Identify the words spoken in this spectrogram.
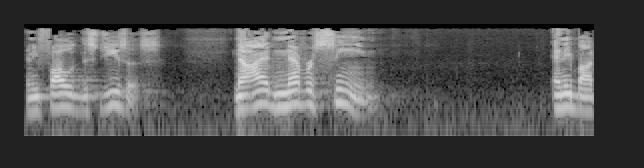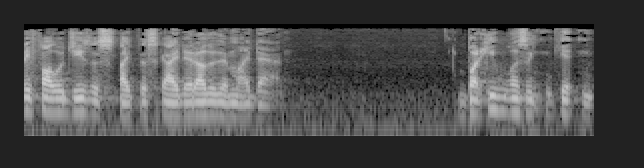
and he followed this Jesus. Now I had never seen anybody follow Jesus like this guy did, other than my dad but he wasn't getting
